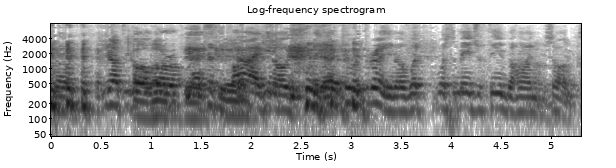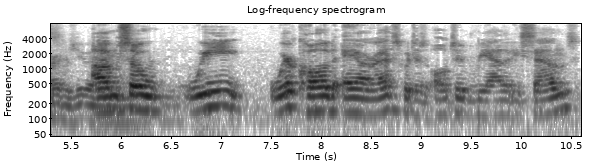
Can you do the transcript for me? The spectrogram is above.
You, know, you don't have to go over over the all place, 55, you know, Yeah. two or three, you know, what, what's the major theme behind your songs? You Um, so we we're called ARS, which is Altered Reality Sounds.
